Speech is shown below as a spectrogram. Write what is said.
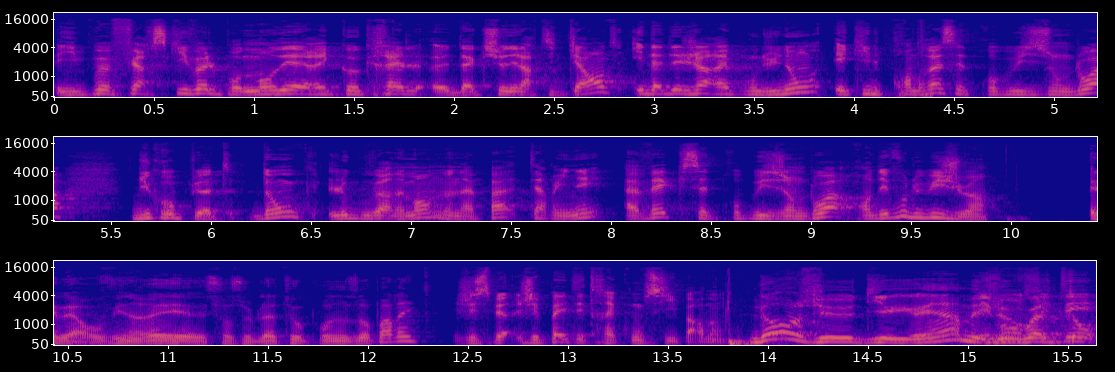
ils peuvent faire ce qu'ils veulent pour demander à Éric Coquerel euh, d'actionner l'article 40. Il a déjà répondu non et qu'il prendrait cette proposition de loi du groupe Lyot. Donc le gouvernement n'en a pas terminé avec cette proposition de loi. Rendez-vous le 8 juin. Eh bien, vous viendrez sur ce plateau pour nous en parler. J'espère. J'ai pas été très concis, pardon. Non, je dis rien, mais, je vois le temps.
